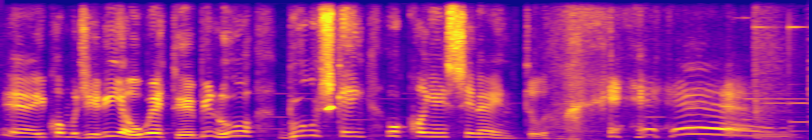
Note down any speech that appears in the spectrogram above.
É, e como diria o ET Bilu, busquem o conhecimento.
